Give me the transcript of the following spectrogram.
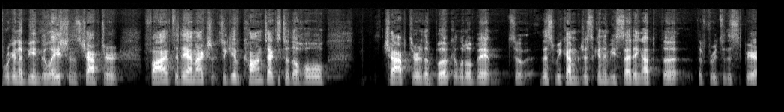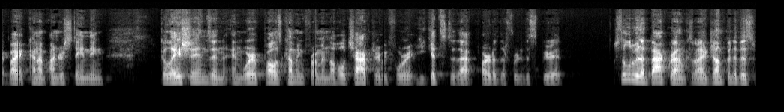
We're going to be in Galatians chapter 5 today. I'm actually, to give context to the whole chapter, the book a little bit. So this week I'm just going to be setting up the, the fruits of the Spirit by kind of understanding Galatians and, and where Paul is coming from in the whole chapter before he gets to that part of the fruit of the Spirit. Just a little bit of background, because when I jump into this,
